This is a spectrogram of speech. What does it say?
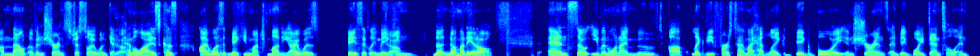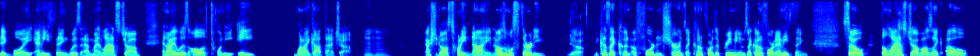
amount of insurance just so I wouldn't get Yeah. penalized because I wasn't making much money. I was basically making no, no money at all. And so even when I moved up, like the first time I had like big boy insurance and big boy dental and big boy anything was at my last job. And I was all of 28 when I got that job. hmm Actually, no, I was 29. I was almost 30 Yeah. because I couldn't afford insurance. I couldn't afford the premiums. I couldn't afford anything. So the last job, I was like, oh,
